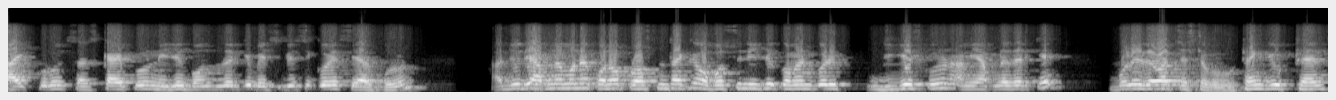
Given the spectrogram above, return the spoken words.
লাইক করুন সাবস্ক্রাইব করুন, নিজের বন্ধুদেরকে বেশি বেশি করে শেয়ার করুন। আর যদি আপনার মনে কোনো প্রশ্ন থাকে, অবশ্যই নিজে কমেন্ট করে জিজ্ঞেস করুন, আমি আপনাদেরকে বলে দেওয়ার চেষ্টা করব। থ্যাংক ইউ ফ্রেন্ডস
